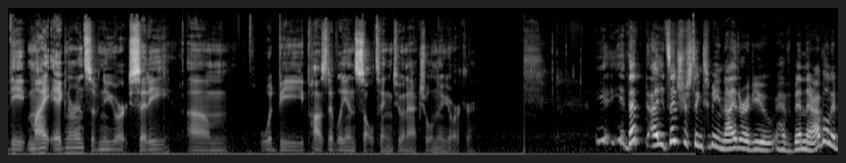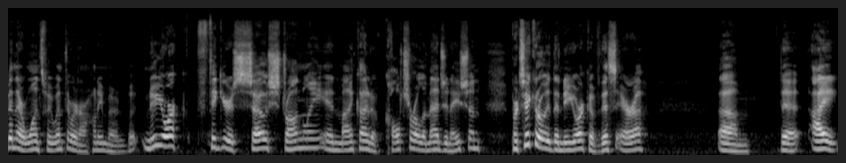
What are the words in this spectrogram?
the my ignorance of New York City um, would be positively insulting to an actual New Yorker. Yeah, that it's interesting to me. Neither of you have been there. I've only been there once. We went there in our honeymoon, but New York figures so strongly in my kind of cultural imagination, particularly the New York of this era. Um, that I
